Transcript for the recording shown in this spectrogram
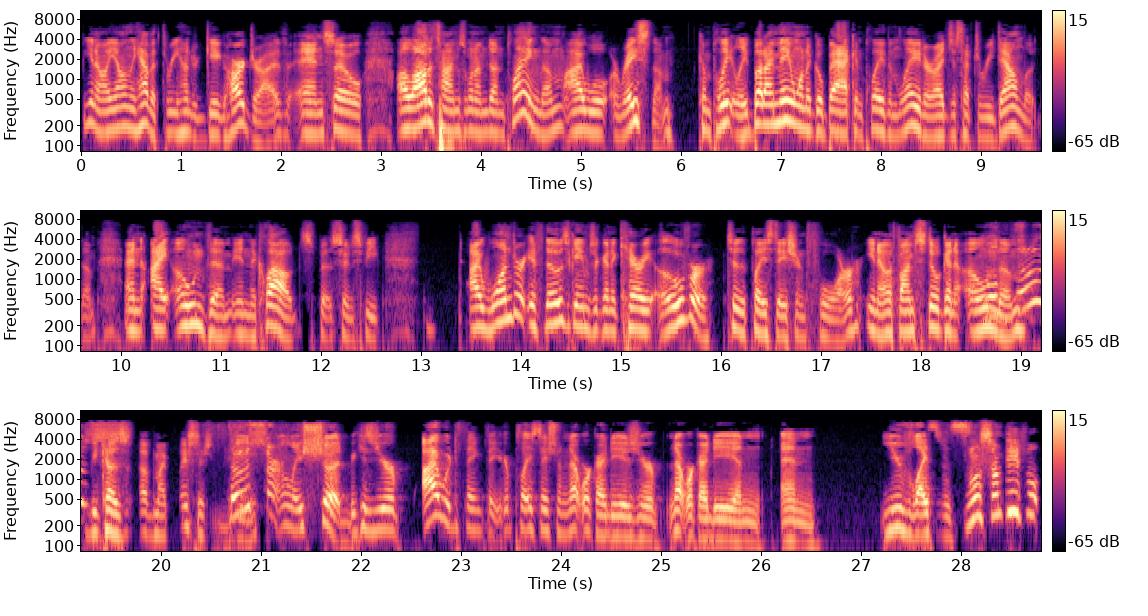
you know, I only have a 300 gig hard drive, and so a lot of times when I'm done playing them, I will erase them completely. But I may want to go back and play them later. I just have to re-download them, and I own them in the cloud, so to speak. I wonder if those games are going to carry over to the PlayStation 4. You know, if I'm still going to own Well, them those- because of my PlayStation. Those certainly should because your I would think that your PlayStation Network ID is your network ID and and you've licensed. Well, some people,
